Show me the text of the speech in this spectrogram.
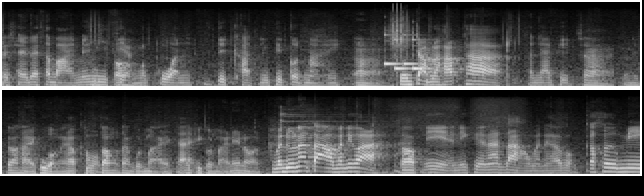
จะใช้ได้สบายไม่มีถูกต้องเสียงรบกวนติดขัดหรือผิดกฎหมายอ่าโดนจับนะครับ ถ้า สัญญาณผิด ใช่ตอนนี้ก็หายห่วงนะครับครับ ถูกต้องตามกฎหมาย ใช่ ไม่ผิดกฎหมายแน่นอน มาดูหน้าตาของมันดีกว่าครับ นี่อันนี้คือหน้าตาของมันนะครับผมก็คือมี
